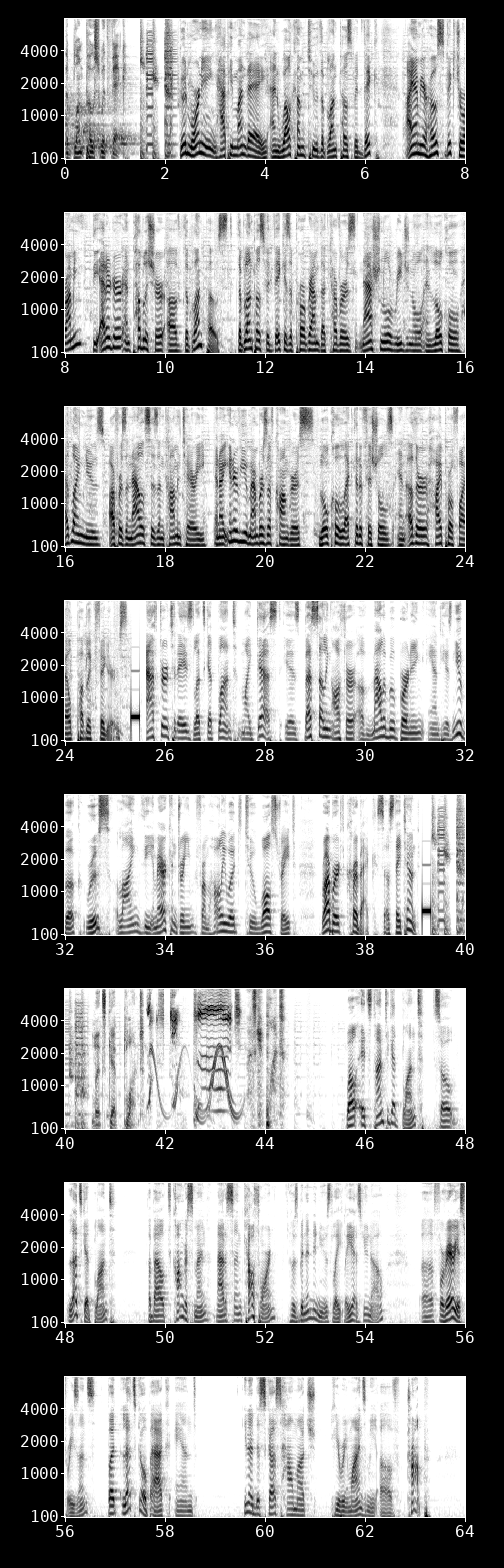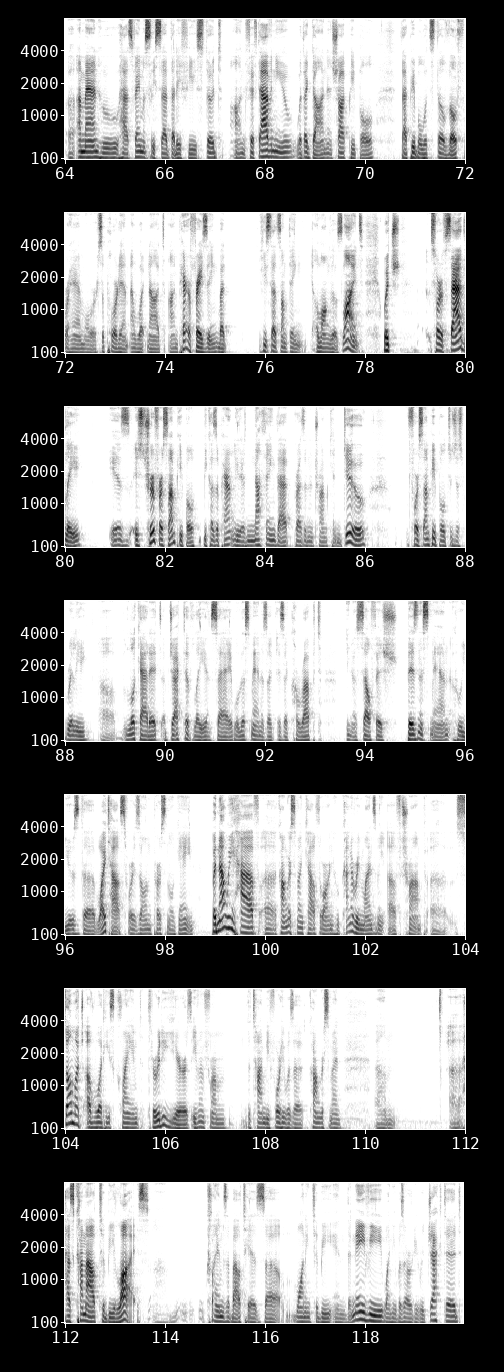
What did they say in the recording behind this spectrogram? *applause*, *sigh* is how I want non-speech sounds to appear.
The Blunt Post with Vic. Good morning, happy Monday, and welcome to The Blunt Post with Vic. I am your host, Vic Gerami, the editor and publisher of The Blunt Post. The Blunt Post with Vic is a program that covers national, regional, and local headline news, offers analysis and commentary, and I interview members of Congress, local elected officials, and other high profile public figures. After today's Let's Get Blunt, my guest is best-selling author of Malibu Burning and his new book, Ruse, Lying the American Dream from Hollywood to Wall Street, Robert Kerbeck. So stay tuned. Let's get blunt. Let's get blunt. Let's get blunt. Well, it's time to get blunt. So let's get blunt about Congressman Madison Cawthorn, who's been in the news lately, as you know uh, for various reasons. But let's go back and you know discuss how much he reminds me of Trump, uh, a man who has famously said that if he stood on Fifth Avenue with a gun and shot people, that people would still vote for him or support him and whatnot. I'm paraphrasing, but he said something along those lines, which sort of sadly is is true for some people because apparently there's nothing that President Trump can do for some people to just really uh, look at it objectively and say, well, this man is a is a corrupt, you know, selfish businessman who used the White House for his own personal gain. But now we have uh, Congressman Cawthorn, who kind of reminds me of Trump. Uh, so much of what he's claimed through the years, even from the time before he was a congressman, um, uh, has come out to be lies. Um, claims about his uh, wanting to be in the Navy when he was already rejected,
